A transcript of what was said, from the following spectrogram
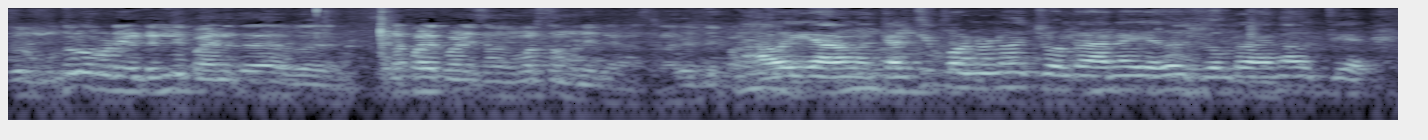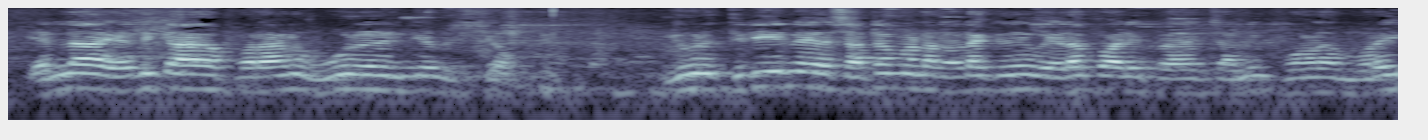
ஒரு முதல்வருடைய டெல்லி பயணத்தை எடப்பாடி பழனிசாமி விமர்சனம் பண்ணியிருக்காங்க அவங்க அவங்க கட்சி பண்ணணும்னு சொல்றாங்க ஏதோ சொல்றாங்க எல்லாம் எதுக்காக போறாங்கன்னு ஊரறிஞ்ச விஷயம். இவர் திடீர்னு சட்டமன்றம் நடக்குது எடப்பாடி பழனிசாமி போன முறை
